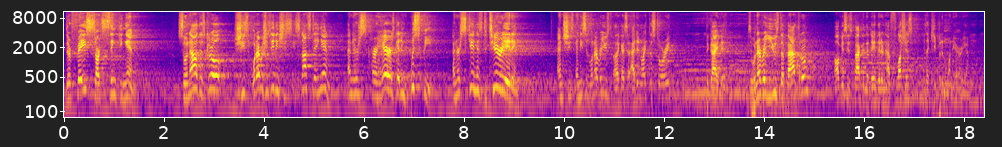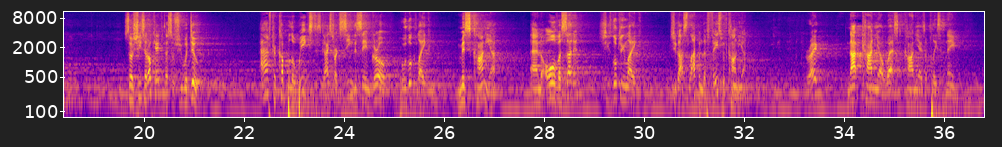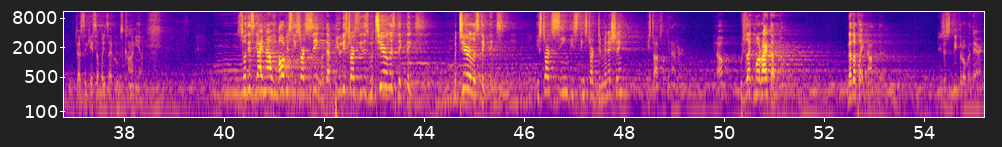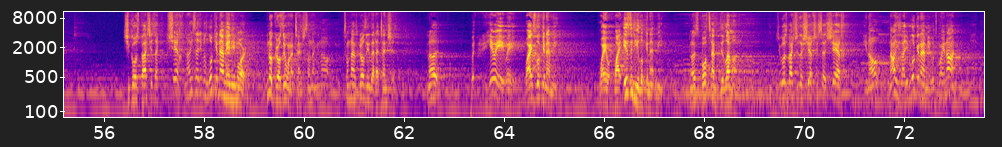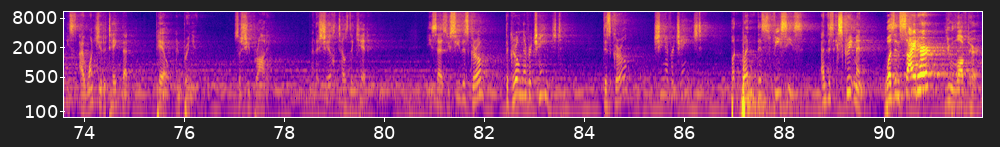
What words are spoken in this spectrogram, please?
Their face starts sinking in. So now this girl, she's whatever she's eating, she's it's not staying in, and her her hair is getting wispy and her skin is deteriorating. And she's and he says, whenever you like I said, I didn't write the story, the guy did. He said, whenever you use the bathroom, obviously it's back in the day, they didn't have flushes, he's like, keep it in one area. So she said, okay, that's what she would do. After a couple of weeks, this guy starts seeing the same girl who looked like Miss Konya, and all of a sudden, she's looking like she got slapped in the face with Kanya. Right? Not Kanye West. Kanye is a place's name. Just in case somebody's like, who's Kanye? So this guy now obviously starts seeing when that beauty starts seeing these materialistic things. Materialistic things. He starts seeing these things start diminishing. He stops looking at her. You know? Would you like more raita? No. Another plate? No, I'm good. You just leave it over there. She goes back, she's like, Sheikh, now he's not even looking at me anymore. You know, girls, they want attention. Sometimes, you know, sometimes girls need that attention. You know, but here, wait, wait, why is looking at me? Why, why isn't he looking at me? You know, it's both times dilemma. She goes back to the sheikh, she says, Sheikh, you know, now he's not even looking at me. What's going on? He says, I want you to take that pail and bring it. So she brought it. And the sheikh tells the kid, he says, You see this girl? The girl never changed. This girl, she never changed. But when this feces and this excrement was inside her, you loved her.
